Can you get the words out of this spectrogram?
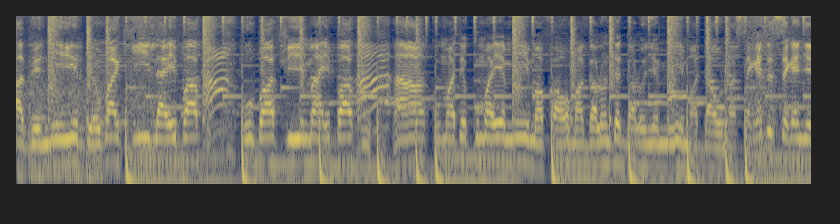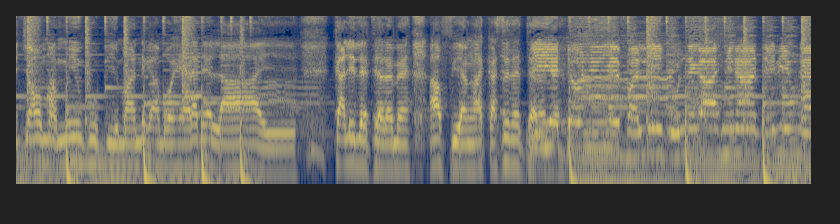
avenir de wa k'i la i b'a kun u b'a f'i mai i b'a kun ah, kuma tɛ kuma ye min ma fa o ma galon tɛ galon ye min ma da una. Na te tɛ sɛgɛn ye janw ma min k'u bi ma nɛgɛ bɔ hɛrɛ de la ye kali le tɛrɛmɛ a afu ya ka kase tɛ tere ye tɛrɛmɛ doni ye faliku ne ka hinɛ de bi minɛ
